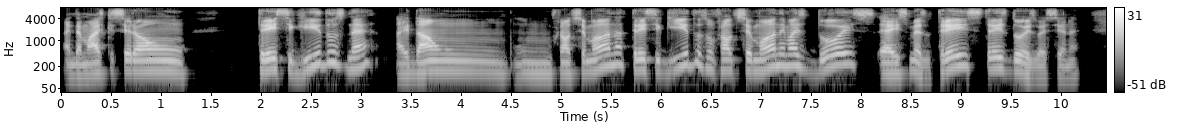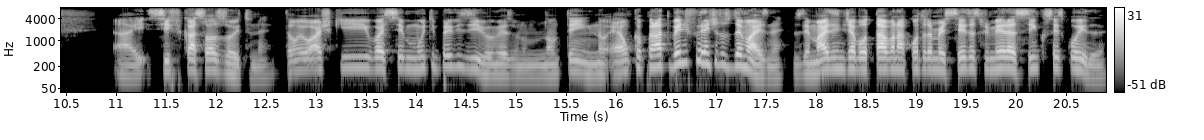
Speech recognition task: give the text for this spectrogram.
Ainda mais que serão três seguidos, né? Aí dá um, um final de semana, três seguidos, um final de semana e mais dois. É isso mesmo, três, três, dois vai ser, né? Aí, se ficar só as oito, né? Então eu acho que vai ser muito imprevisível mesmo. Não, não tem. Não, é um campeonato bem diferente dos demais, né? Os demais a gente já botava na conta da Mercedes as primeiras cinco, seis corridas. Né?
